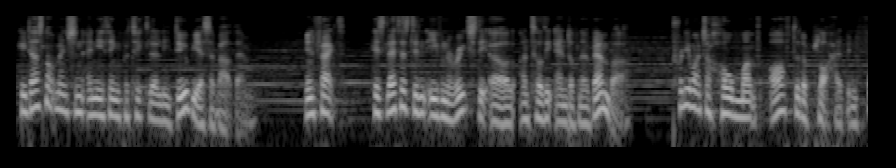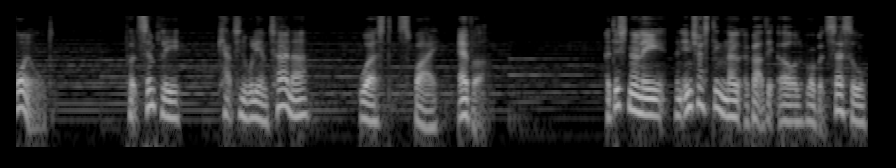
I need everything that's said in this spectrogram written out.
he does not mention anything particularly dubious about them. In fact, his letters didn't even reach the Earl until the end of November, pretty much a whole month after the plot had been foiled. Put simply, Captain William Turner, worst spy ever. Additionally, an interesting note about the Earl Robert Cecil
